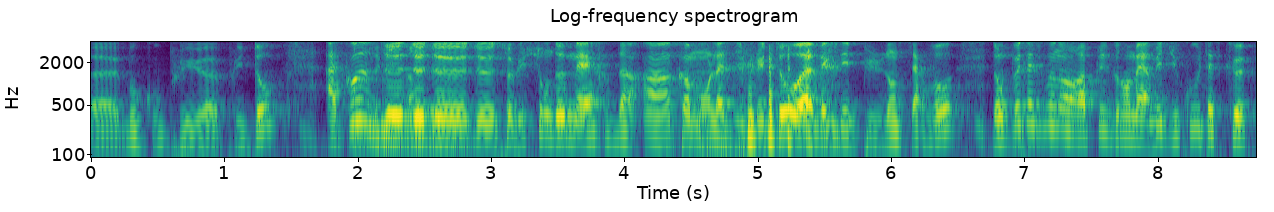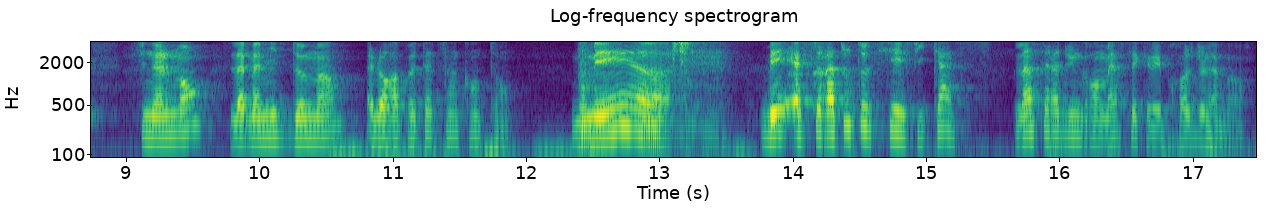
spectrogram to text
euh, beaucoup plus, euh, plus tôt, à cause de, de, 2022. de- de solutions de merde, hein, comme on l'a dit plus tôt, avec des puces dans le cerveau. Donc peut-être qu'on n'aura plus de grand-mère, mais du coup, peut-être que finalement, la mamie de demain, elle aura peut-être 50 ans. Mais, euh, mais elle sera tout aussi efficace. L'intérêt d'une grand-mère, c'est qu'elle est proche de la mort.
